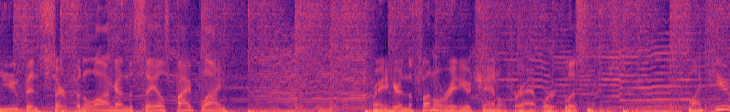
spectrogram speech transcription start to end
You've been surfing along on the sales pipeline right here in the Funnel Radio channel for at work listeners like you.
